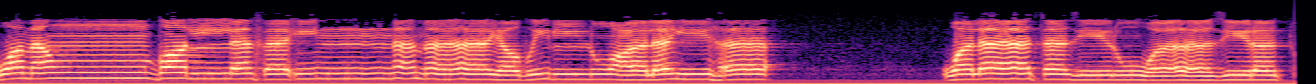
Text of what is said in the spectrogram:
ومن ضل فإنما يضل عليها ولا تزر وازرة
